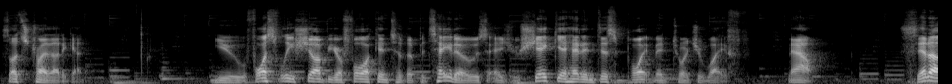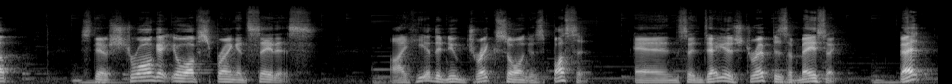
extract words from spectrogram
So let's try that again. You forcefully shove your fork into the potatoes as you shake your head in disappointment towards your wife. Now, sit up, stare strong at your offspring, and say this I hear the new Drake song is bussin', and Zendaya's drip is amazing. Bet?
